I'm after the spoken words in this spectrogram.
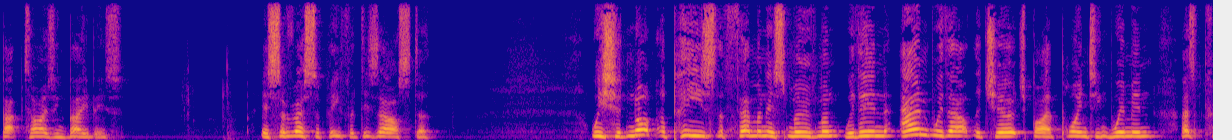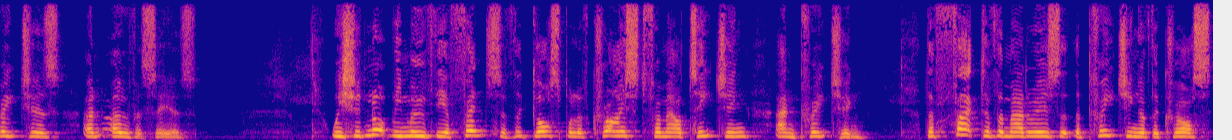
baptizing babies. It's a recipe for disaster. We should not appease the feminist movement within and without the church by appointing women as preachers and overseers. We should not remove the offence of the gospel of Christ from our teaching and preaching. The fact of the matter is that the preaching of the cross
